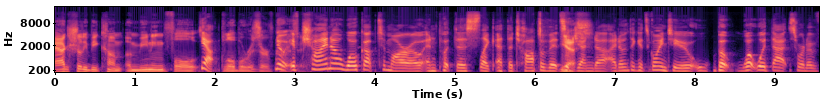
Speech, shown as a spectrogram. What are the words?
actually become a meaningful Yeah. global reserve? No, currency? if China woke up tomorrow and put this like at the top of its Yes. agenda, I don't think it's going to. But what would that sort of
